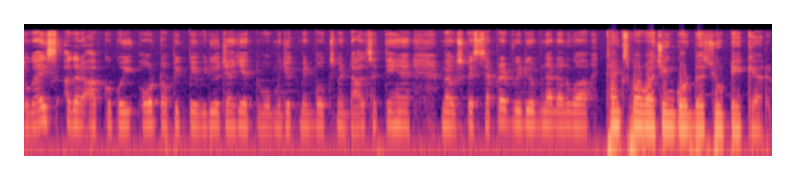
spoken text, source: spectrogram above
तो गाइस अगर आपको कोई और टॉपिक पे वीडियो चाहिए तो वो मुझे कमेंट बॉक्स में डाल सकते हैं। मैं उस पर सेपरेट वीडियो बना डालूँगा thanks for watching God bless you take care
